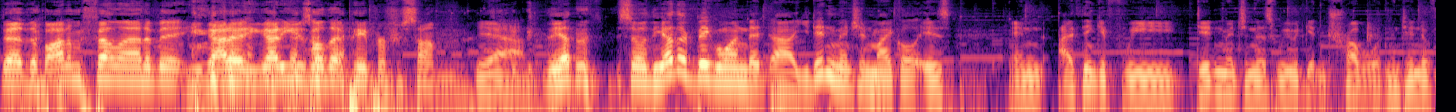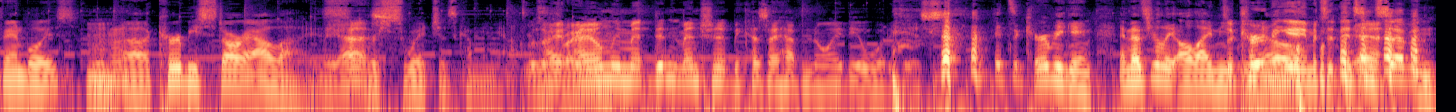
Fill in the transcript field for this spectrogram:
the the bottom fell out of it. You gotta you gotta use all that paper for something. yeah. The other, so the other big one that uh, you didn't mention, Michael, is. And I think if we did mention this, we would get in trouble with Nintendo fanboys. Uh, Kirby Star Allies Yes. for Switch is coming out. was it I, I only meant, didn't mention it because I have no idea what it is. it's a Kirby game, and that's really all I need. It's a to Kirby know. game. It's an instant seven.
